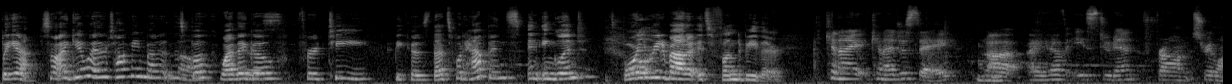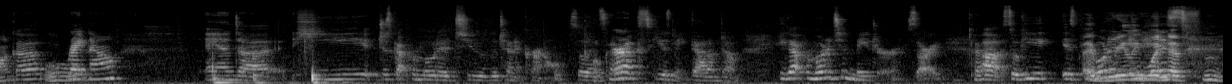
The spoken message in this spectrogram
But yeah, so I get why they're talking about it in this Oh, book. Why they go for tea because that's what happens in England. It's boring Well- to read about it. It's fun to be there. Can I can I just say, Mm-hmm. uh, I have a student from Sri Lanka Ooh. right now, and uh, he just got promoted to lieutenant colonel. So it's Okay. or excuse me, God, I'm dumb. He got promoted to major. Sorry. Okay. Uh, so he is It promoted. really in wouldn't his, have mm,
